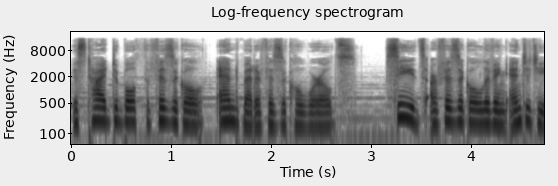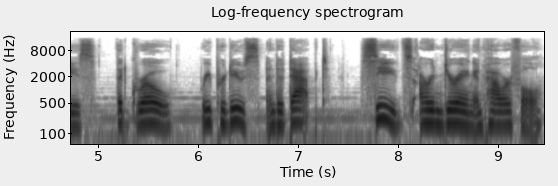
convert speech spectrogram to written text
is tied to both the physical and metaphysical worlds. Seeds are physical living entities that grow, reproduce, and adapt. Seeds are enduring and powerful,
